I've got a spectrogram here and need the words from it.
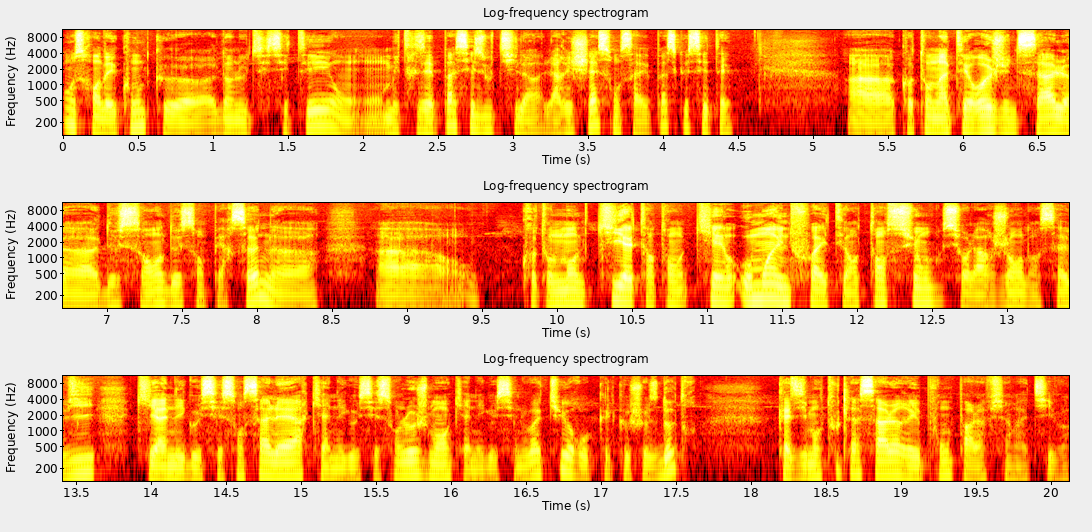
On se rendait compte que euh, dans notre société, on, ne maîtrisait pas ces outils-là. La richesse, on savait pas ce que c'était. Euh, quand on interroge une salle de 100, 200 personnes, euh, quand on demande qui, a au moins une fois été en tension sur l'argent dans sa vie, qui a négocié son salaire, qui a négocié son logement, qui a négocié une voiture ou quelque chose d'autre, quasiment toute la salle répond par l'affirmative.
